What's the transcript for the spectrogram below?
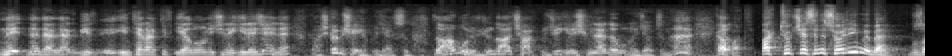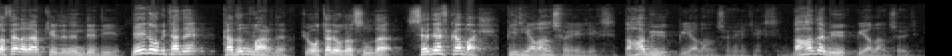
ne, ne derler bir e, interaktif diyaloğun içine gireceğine başka bir şey yapacaksın. Daha vurucu, daha çarpıcı girişimlerde bulunacaksın. Ha? Kapat. Bak Türkçesini söyleyeyim mi ben? Bu Zafer Arapkirli'nin dediği. Neydi o bir tane kadın vardı şu otel odasında. Sedef Kabaş. Bir yalan söyleyeceksin. Daha büyük bir yalan söyleyeceksin. Daha da büyük bir yalan söyleyeceksin.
